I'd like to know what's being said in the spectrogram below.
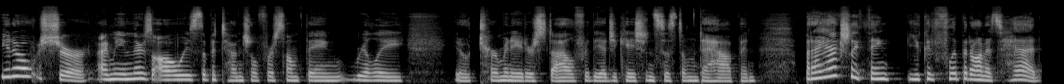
you know, sure. I mean, there's always the potential for something really, you know, Terminator style for the education system to happen. But I actually think you could flip it on its head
